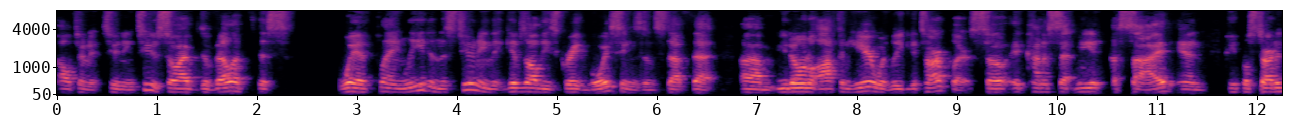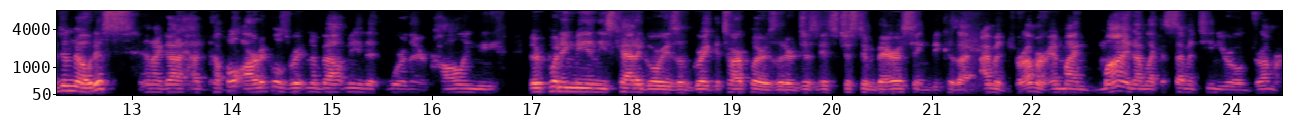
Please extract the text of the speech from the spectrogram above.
alternate tuning too. So I've developed this way of playing lead in this tuning that gives all these great voicings and stuff that um, you don't often hear with lead guitar players. So it kind of set me aside and people started to notice. And I got a couple articles written about me that were they're calling me, they're putting me in these categories of great guitar players that are just, it's just embarrassing because I, I'm a drummer. In my mind, I'm like a 17 year old drummer.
